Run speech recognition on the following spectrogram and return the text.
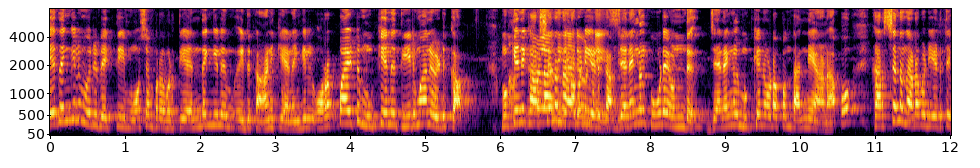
ഏതെങ്കിലും ഒരു വ്യക്തി മോശം പ്രവൃത്തിയോ എന്തെങ്കിലും ഇത് കാണിക്കുകയാണെങ്കിൽ ഉറപ്പായിട്ട് മുഖ്യന് തീരുമാനം എടുക്കാം. മുഖ്യന് കർശന നടപടിയെടുക്കാം നടപടി എടുക്കാം. ജനങ്ങൾ കൂടെ ഉണ്ട്. ജനങ്ങൾ മുഖ്യനോടൊപ്പം തന്നെയാണ്. അപ്പോൾ കർശന നടപടിയെടുത്ത്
